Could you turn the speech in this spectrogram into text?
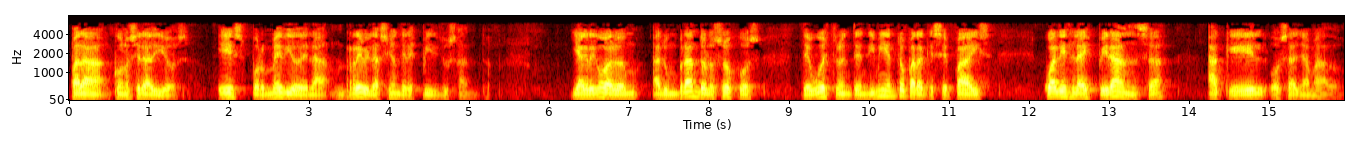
para conocer a Dios es por medio de la revelación del Espíritu Santo. Y agregó alumbrando los ojos de vuestro entendimiento para que sepáis cuál es la esperanza a que Él os ha llamado.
